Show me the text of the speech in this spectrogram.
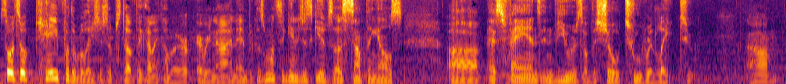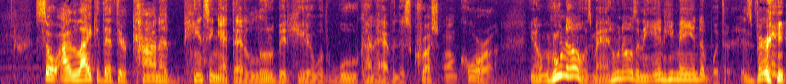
so it's okay for the relationship stuff to kind of come every now and then because once again, it just gives us something else uh, as fans and viewers of the show to relate to. Um, so I like that they're kind of hinting at that a little bit here with Wu kind of having this crush on Korra. You know, who knows, man? Who knows? In the end, he may end up with her. It's very,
